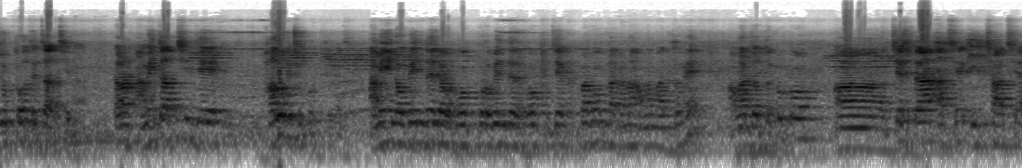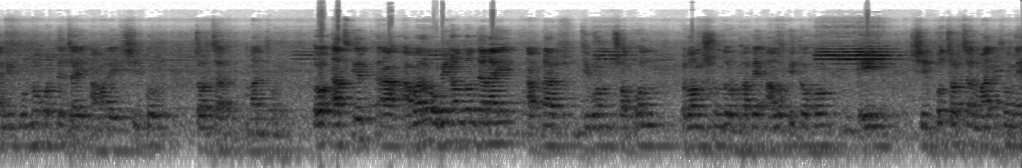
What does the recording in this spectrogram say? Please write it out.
যুক্ত হতে চাচ্ছি না। কারণ আমি চাচ্ছি যে ভালো কিছু করতে আমি নবীনদের হোক প্রবীণদের হোক যে হোক না কেন আমার মাধ্যমে আমার যতটুকু চেষ্টা আছে ইচ্ছা আছে আমি পূর্ণ করতে চাই আমার এই শিল্প চর্চার মাধ্যমে। তো আজকে আহ, আবারও অভিনন্দন জানাই। আপনার জীবন সফল এবং সুন্দরভাবে আলোকিত হোক। এই শিল্প চর্চার মাধ্যমে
